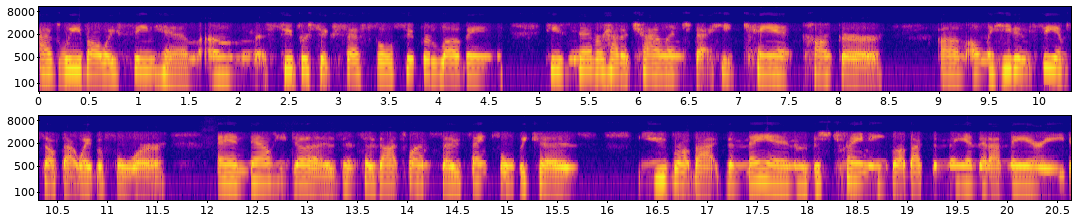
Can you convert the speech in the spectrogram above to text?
as we've always seen him um, super successful, super loving. He's never had a challenge that he can't conquer. Um, only he didn't see himself that way before, and now he does. And so that's why I'm so thankful because you brought back the man, or this training brought back the man that I married.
